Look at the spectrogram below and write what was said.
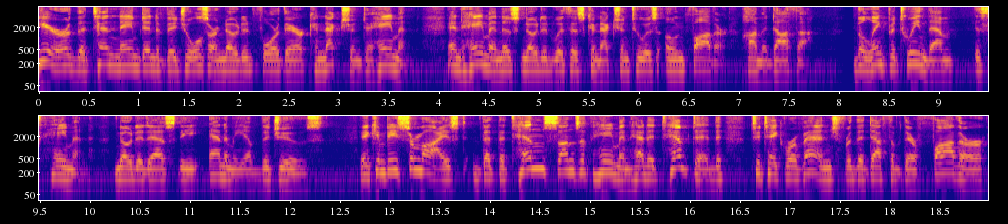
Here, the ten named individuals are noted for their connection to Haman, and Haman is noted with his connection to his own father, Hammedatha. The link between them is Haman, noted as the enemy of the Jews. It can be surmised that the ten sons of Haman had attempted to take revenge for the death of their father,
